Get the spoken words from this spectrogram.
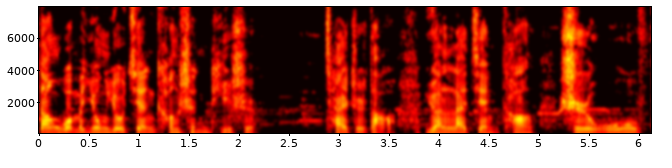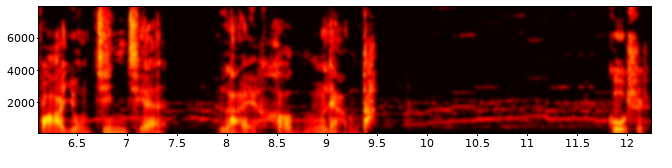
当我们拥有健康身体时，才知道原来健康是无法用金钱来衡量的。故事。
